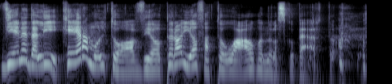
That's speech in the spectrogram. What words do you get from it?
viene da lì, che era molto ovvio, però io ho fatto wow quando l'ho scoperto.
